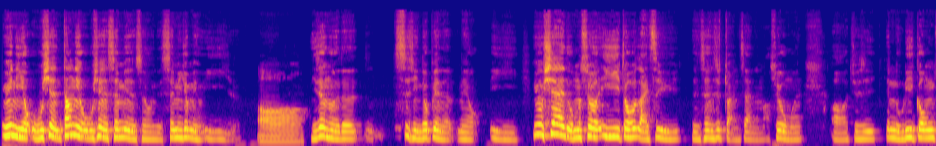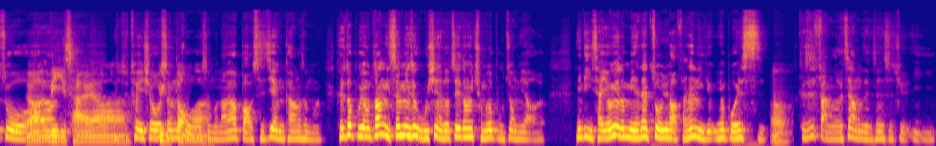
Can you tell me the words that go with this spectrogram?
因为你有无限，当你有无限的生命的时候，你的生命就没有意义了。哦，你任何的事情都变得没有意义，因为现在我们所有意义都来自于人生是短暂的嘛，所以我们呃就是要努力工作啊，理财啊，退休生活什么，然后要保持健康什么，可是都不用。当你生命是无限的时候，这些东西全部都不重要了。你理财永远都没人在做就好，反正你永远不会死。嗯，可是反而这样人生失去了意义，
